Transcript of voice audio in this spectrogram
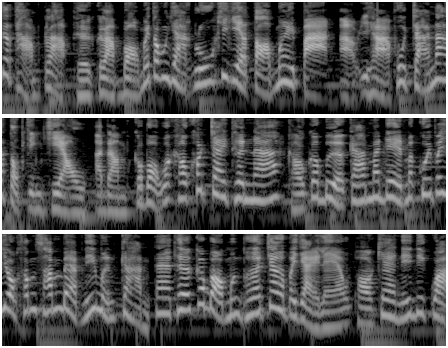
จะถามกลับ เธอกลับบอกไม่ต้องอยากรู้ขี้เกียจตอบเมื่อยปากอ้าวอีหาพูดจาหน้าตบจริงเชียว อดัมก็บอกว่าเขาเข้าใจเธอนะ เขาก็เบื่อการมาเดทมาคุยประโยคซ้ำๆแบบนี้เหมือนกัน แต่เธอก็บอกมึงเพ้อเจ้อไปใหญ่แล้ว พอแค่นี้ดีกว่า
